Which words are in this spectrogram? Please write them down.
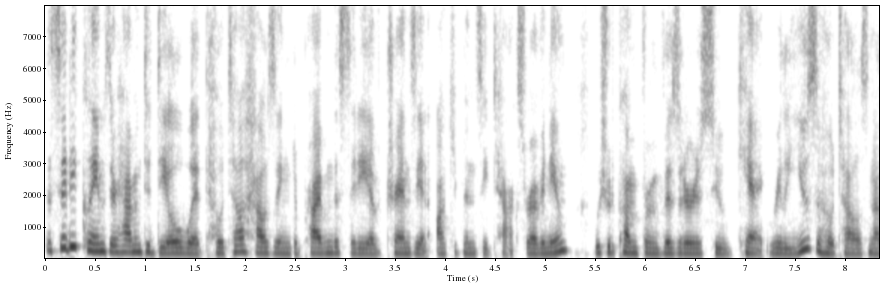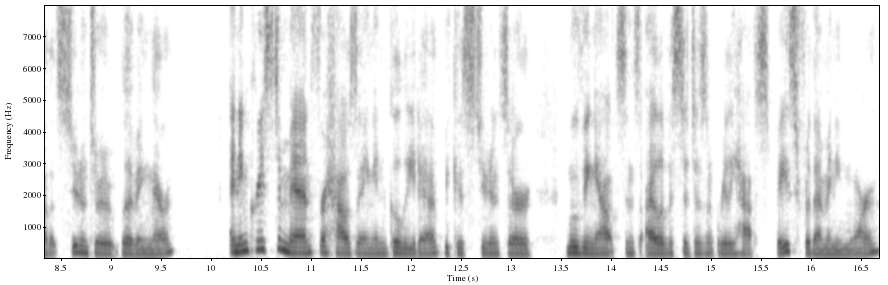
The city claims they're having to deal with hotel housing depriving the city of transient occupancy tax revenue, which would come from visitors who can't really use the hotels now that students are living there, an increased demand for housing in Goleta because students are moving out since Isla Vista doesn't really have space for them anymore,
